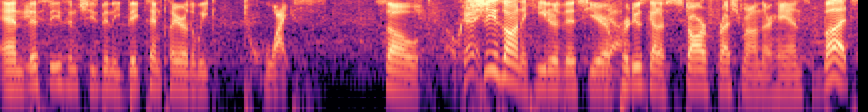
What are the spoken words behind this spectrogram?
and this season she's been the Big Ten Player of the Week twice. So Okay. she's on a heater this year. Yeah. Purdue's got a star freshman on their hands, but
